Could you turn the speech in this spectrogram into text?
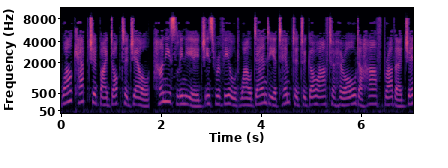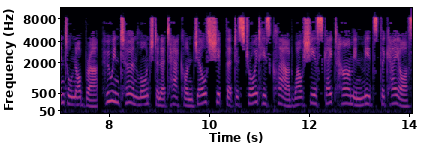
While captured by Dr. Gel, Honey's lineage is revealed while Dandy attempted to go after her older half-brother Gentle Nobra, who in turn launched an attack on Gel's ship that destroyed his cloud while she escaped harm in midst the chaos.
